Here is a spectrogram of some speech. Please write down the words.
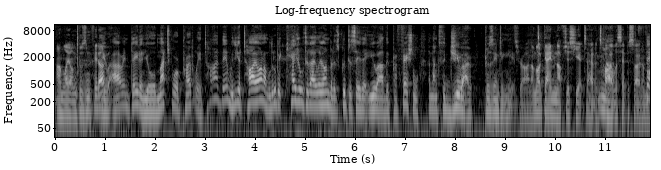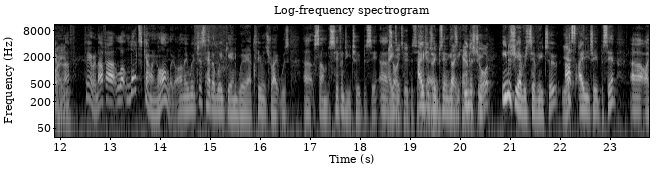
I'm Leon Guzenfitter. You are indeed, and you're much more appropriately attired there with your tie on. I'm a little bit casual today, Leon, but it's good to see that you are the professional amongst the duo presenting here. That's right. I'm not game enough just yet to have a tireless episode on Fair my enough. end. Fair enough. Uh, lo- lots going on, Leon. I mean, we've just had a weekend where our clearance rate was uh, some 72%. Uh, sorry, 82%, 82% against the industry. Industry average 72, Yeah. us 82%. Uh, I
